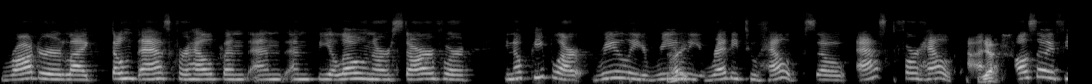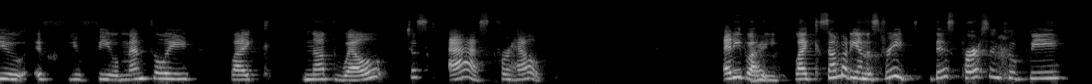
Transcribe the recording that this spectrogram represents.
rather like don't ask for help and and and be alone or starve or you know people are really really right. ready to help so ask for help yes. also if you if you feel mentally like not well just ask for help anybody right. like somebody on the street this person could be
